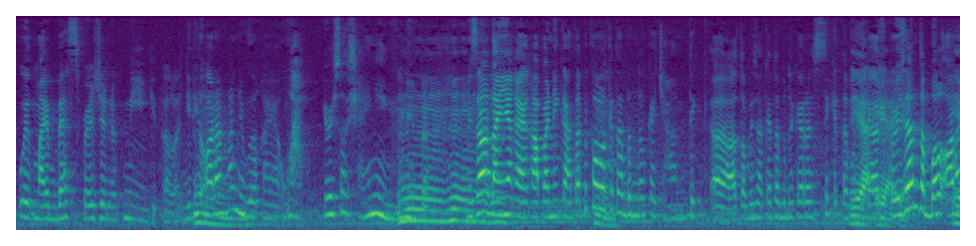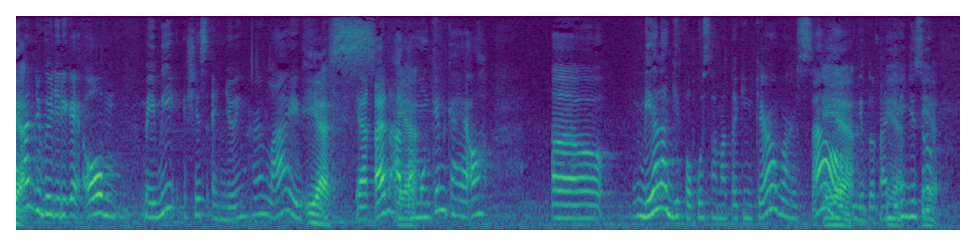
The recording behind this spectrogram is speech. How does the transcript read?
with my best version of me gitu loh. Jadi orang kan juga kayak, "Wow, you're so shiny." gitu. Hmm. Misalnya tanya kayak kapan nikah, tapi kalau kita bentuknya cantik eh, atau misalnya kita bentuknya resik, kita bentuknya Yeah, yeah, representable, yeah. orang Yeah. kan juga jadi kayak, "Oh, maybe she's enjoying her life." Yes. Ya kan? Atau Yeah. mungkin kayak, "Oh, eh, dia lagi fokus sama taking care of herself." Yeah, gitu kan. yeah, Jadi justru yeah.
